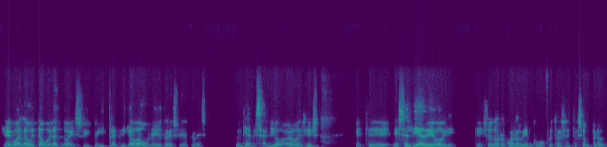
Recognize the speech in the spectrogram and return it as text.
quería dar la vuelta volando a eso y, practicaba una y otra vez y otra vez. Y un día me salió, vos decís, este, es el día de hoy, que yo no recuerdo bien cómo fue toda esa situación, pero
